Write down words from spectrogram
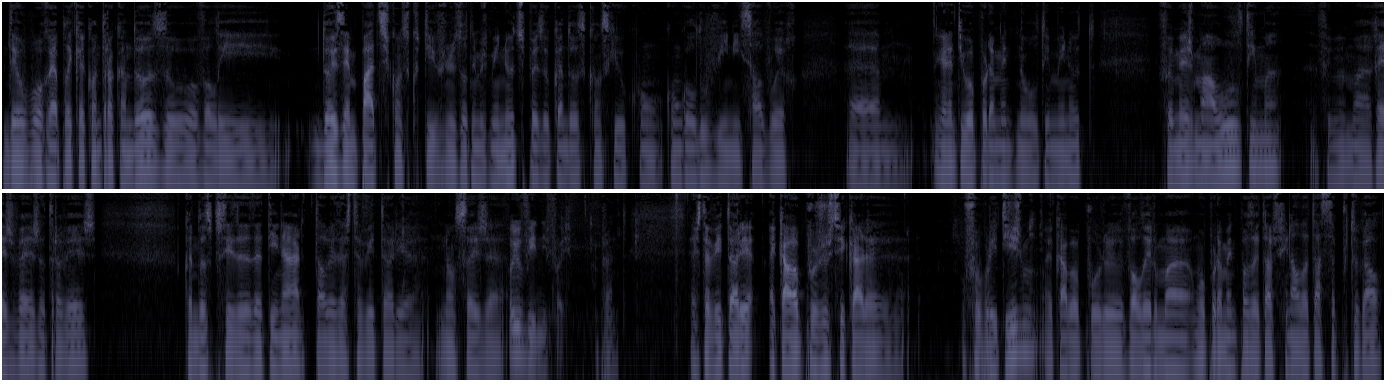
Deu boa réplica contra o Candoso. Houve ali dois empates consecutivos nos últimos minutos. Depois o Candoso conseguiu, com, com o gol do Vini, salvo erro, ahm, garantiu o apuramento no último minuto. Foi mesmo à última, foi mesmo a resvés outra vez. O Candoso precisa de atinar. Talvez esta vitória não seja Foi o Vini, foi. pronto. Esta vitória acaba por justificar eh, o favoritismo, acaba por eh, valer uma, um apuramento para os oitavos de final da Taça de Portugal,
